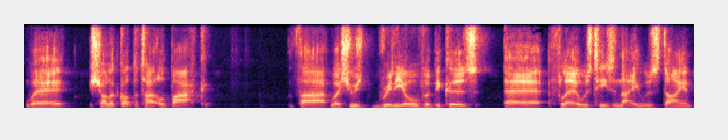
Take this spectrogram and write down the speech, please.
where Charlotte got the title back, that where she was really over because uh, Flair was teasing that he was dying.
